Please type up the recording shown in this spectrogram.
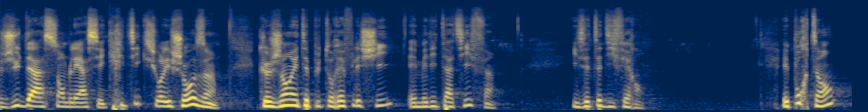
Judas semblait assez critique sur les choses, que Jean était plutôt réfléchi et méditatif. Ils étaient différents. Et pourtant,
